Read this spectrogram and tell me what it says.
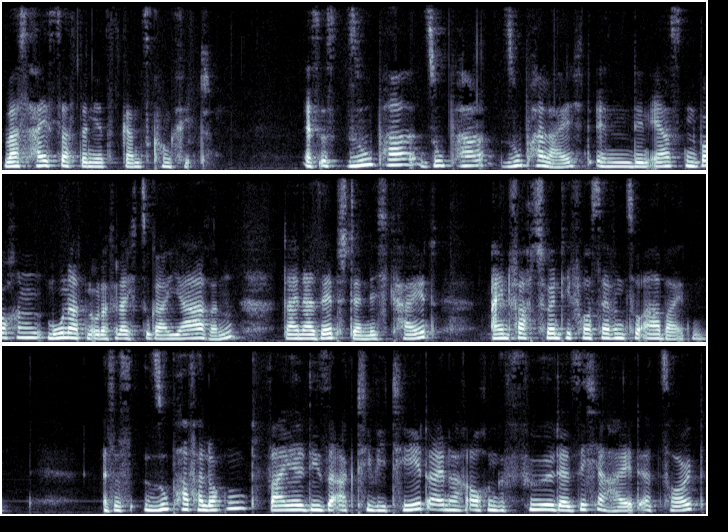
Was heißt das denn jetzt ganz konkret? Es ist super, super, super leicht in den ersten Wochen, Monaten oder vielleicht sogar Jahren deiner Selbstständigkeit einfach 24/7 zu arbeiten. Es ist super verlockend, weil diese Aktivität einfach auch ein Gefühl der Sicherheit erzeugt,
